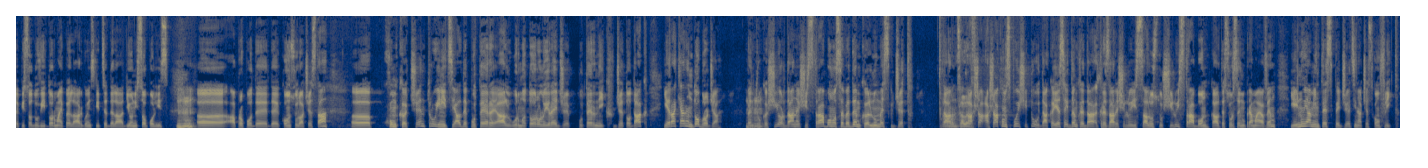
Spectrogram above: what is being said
episodul viitor mai pe larg, o inscripție de la Dionisopolis, uh-huh. uh, apropo de, de consulul acesta. Uh, cum că centrul inițial de putere al următorului rege puternic, Getodac, era chiar în Dobrogea. Uh-huh. Pentru că și Iordane și Strabon o să vedem că îl numesc Get. Dar așa, așa cum spui și tu, dacă e să-i dăm creda, crezare și lui Salustu și lui Strabon, că alte surse nu prea mai avem, ei nu-i amintesc pe geți în acest conflict.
